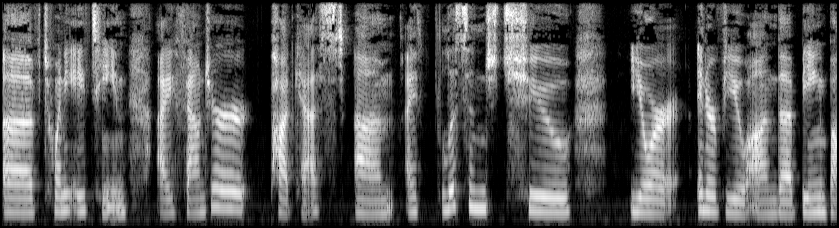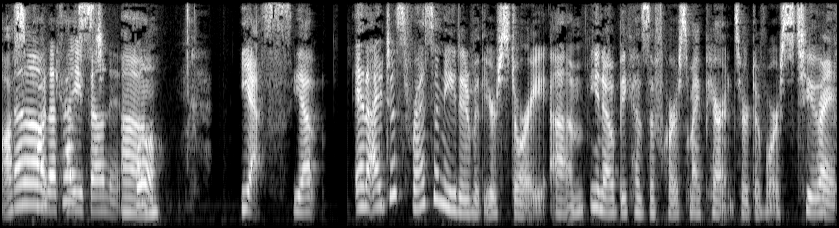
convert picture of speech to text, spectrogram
of 2018, I found your podcast. Um, I listened to your interview on the Being Boss oh, podcast. that's how you found it. Um, cool. Yes. Yep and I just resonated with your story, um, you know, because of course my parents are divorced too. Right.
